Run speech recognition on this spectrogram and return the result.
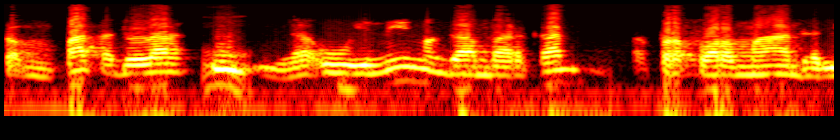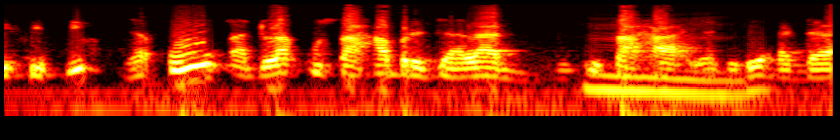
keempat adalah U ya U ini menggambarkan performa dari fisik ya U adalah usaha berjalan usaha hmm. ya jadi ada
